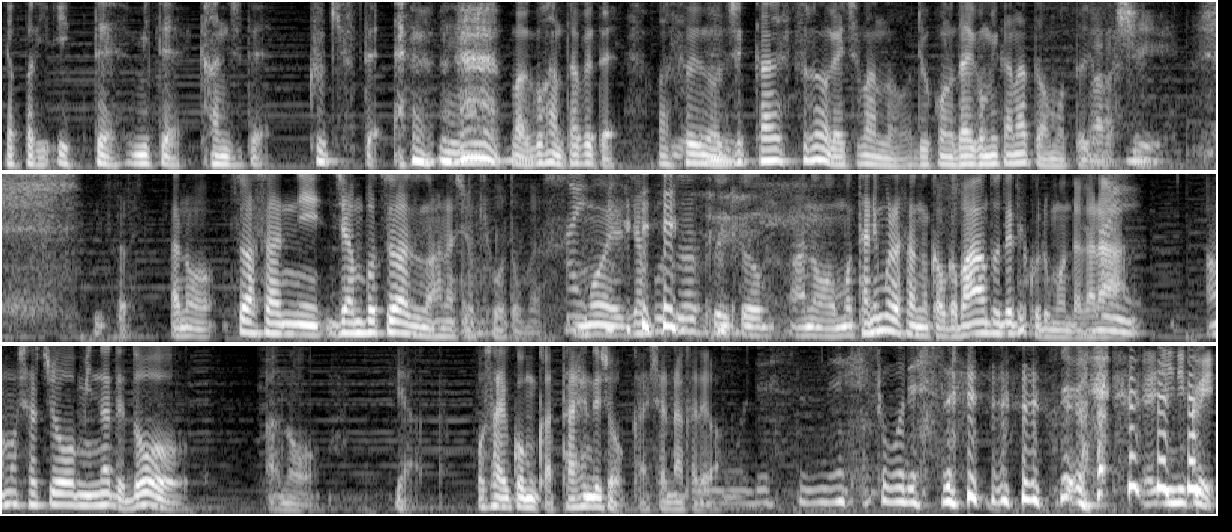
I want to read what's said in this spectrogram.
やっぱり行って見て感じて空気吸って まあご飯食べて、まあ、そういうのを実感するのが一番の旅行の醍醐味かなとは思っております。素晴らしい。あのツアーさんにジャンボツアーズの話を聞こうと思います。はいもうジャンボツアーズというと あのもう谷村さんの顔がバーンと出てくるもんだから、はいあの社長をみんなでどうあのいや抑え込むか大変でしょう会社の中では。そうですね。そうです。え言いにくい。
